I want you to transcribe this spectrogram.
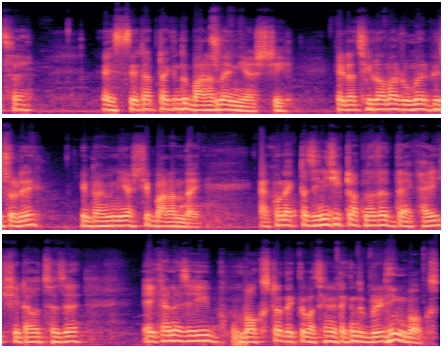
আছে, এই সেট কিন্তু বারান্দায় নিয়ে আসছি। এটা ছিল আমার রুমের ভিতরে, কিন্তু আমি নিয়ে আসছি বারান্দায়। এখন একটা জিনিস একটু আপনাদের দেখাই, সেটা হচ্ছে যে এখানে যেই বক্সটা দেখতে পাচ্ছেন, এটা কিন্তু ব্রিডিং বক্স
